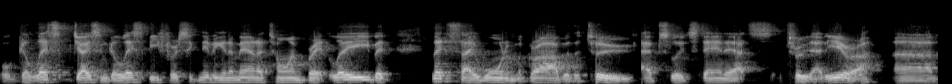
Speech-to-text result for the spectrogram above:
or Gillespie, Jason Gillespie for a significant amount of time, Brett Lee, but let's say Warne and McGrath were the two absolute standouts through that era uh,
